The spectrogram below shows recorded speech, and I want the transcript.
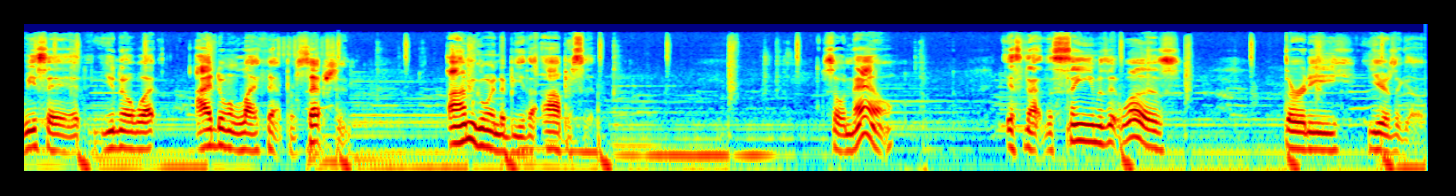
we said, you know what? I don't like that perception, I'm going to be the opposite. So now, it's not the same as it was 30 years ago.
